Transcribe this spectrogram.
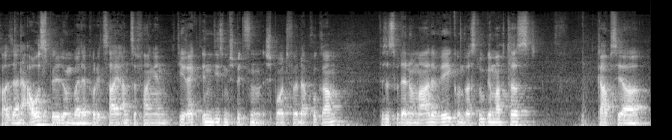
quasi eine Ausbildung bei der Polizei anzufangen, direkt in diesem Spitzensportförderprogramm. Das ist so der normale Weg und was du gemacht hast, gab es ja,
